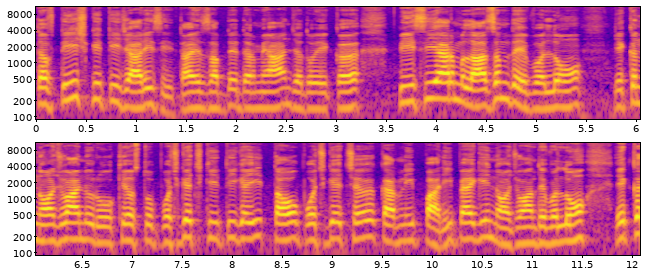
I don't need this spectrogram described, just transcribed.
ਤਫਤੀਸ਼ ਕੀਤੀ ਜਾ ਰਹੀ ਸੀ। ਤਾਂ ਇਸ ਹਫ਼ਤੇ ਦਰਮਿਆਨ ਜਦੋਂ ਇੱਕ ਪੀਸੀਆਰ ਮੁਲਾਜ਼ਮ ਦੇ ਵੱਲੋਂ ਇੱਕ ਨੌਜਵਾਨ ਨੂੰ ਰੋਕ ਕੇ ਉਸ ਤੋਂ ਪੁੱਛਗਿੱਛ ਕੀਤੀ ਗਈ, ਤਾਂ ਉਹ ਪੁੱਛਗਿੱਛ ਕਰਨੀ ਭਾਰੀ ਪੈ ਗਈ। ਨੌਜਵਾਨ ਦੇ ਵੱਲੋਂ ਇੱਕ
